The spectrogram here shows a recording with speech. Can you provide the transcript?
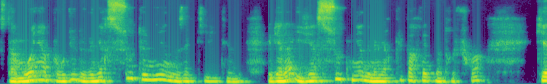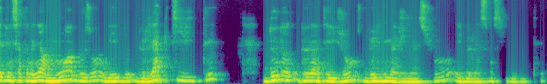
c'est un moyen pour Dieu de venir soutenir nos activités. Et eh bien là, il vient soutenir de manière plus parfaite notre foi, qui a d'une certaine manière moins besoin de, de l'activité, de, l'intelligence, de l'imagination et de la sensibilité.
